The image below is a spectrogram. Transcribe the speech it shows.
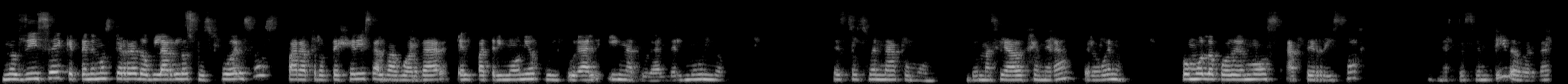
Nos dice que tenemos que redoblar los esfuerzos para proteger y salvaguardar el patrimonio cultural y natural del mundo. Esto suena como demasiado general, pero bueno, ¿cómo lo podemos aterrizar en este sentido, verdad?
